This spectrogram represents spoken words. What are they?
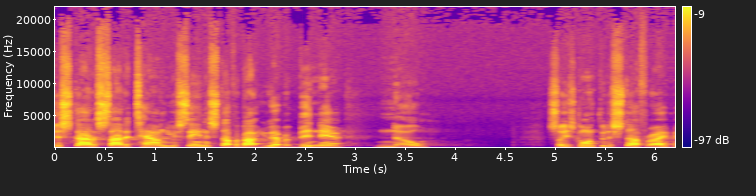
This guy side of town you're saying this stuff about, you ever been there? No. So he's going through the stuff, right?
